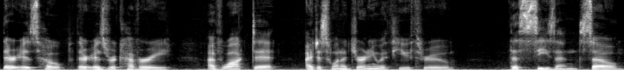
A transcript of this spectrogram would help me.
there is hope, there is recovery. I've walked it. I just want to journey with you through this season. So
